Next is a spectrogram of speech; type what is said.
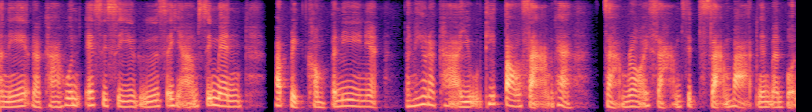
อนนี้ราคาหุ้น SCC หรือสยามซีเมนต์ Public Company เนี่ยตอนนี้ราคาอยู่ที่ตอง3ค่ะ 333 บาท เงินปันผล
